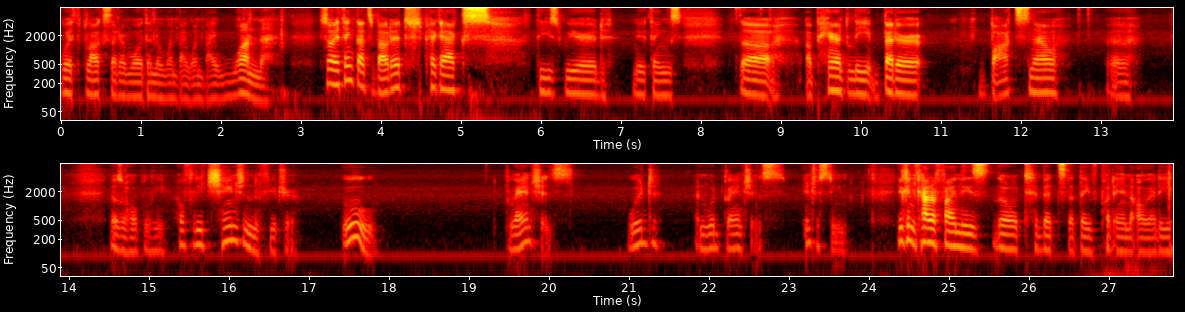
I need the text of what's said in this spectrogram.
With blocks that are more than a 1 by 1 by 1 So I think that's about it. Pickaxe, these weird new things. The apparently better bots now uh, those will hopefully hopefully change in the future. Ooh, branches, wood and wood branches. Interesting. You can kind of find these little tidbits that they've put in already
